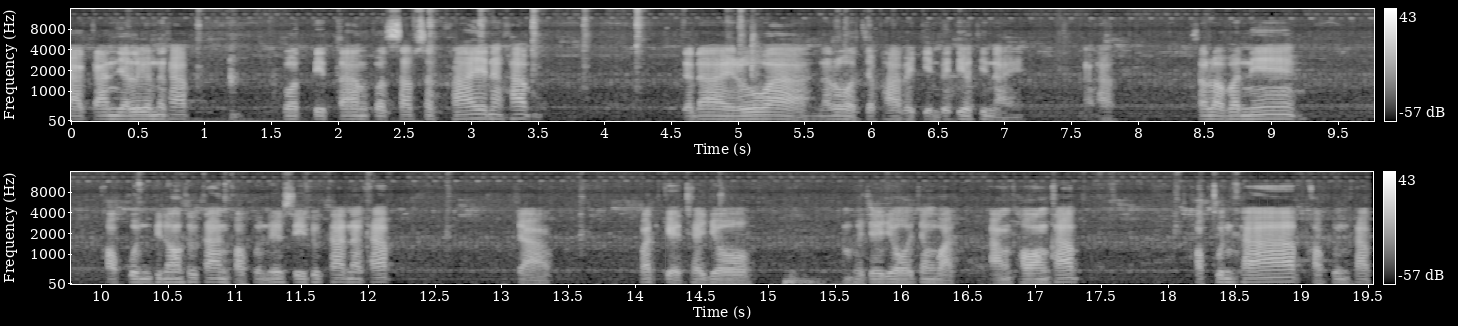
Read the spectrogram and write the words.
จากกันอย่าลืมนะครับ กดติดตามกด Subscribe นะครับ จะได้รู้ว่านโรดจะพาไปกินไปเที่ยวที่ไหนนะครับำหรับวันนี้ขอบคุณพี่น้องทุกท่าน ขอบคุณเอฟซีทุกท่านนะครับ จากวัดเกตชัยโยอำเภอชัยโยจังหวัดอ่างทองครับ ขอบคุณครับ ขอบคุณครับ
